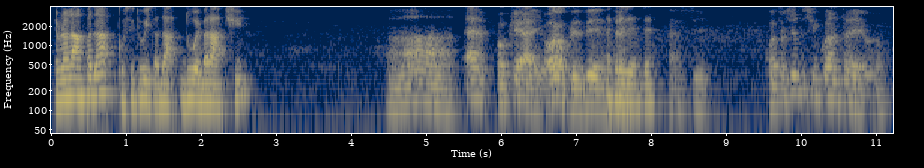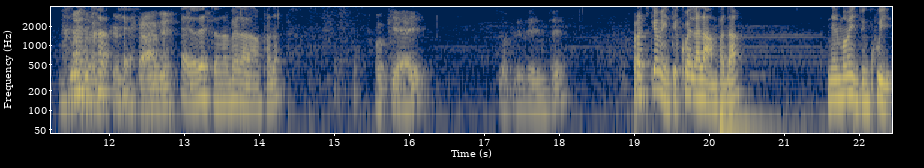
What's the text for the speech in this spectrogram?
È una lampada costituita da due bracci. Ah, eh, ok, ora ho presente. È presente? Eh sì. 450 euro. Cane. Eh, ho detto, è una bella lampada. Ok, sono presente. Praticamente quella lampada, nel momento in cui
